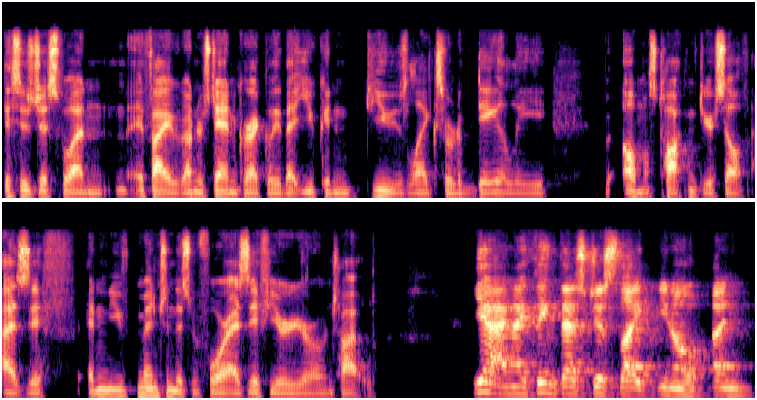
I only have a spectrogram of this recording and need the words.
This is just one if i understand correctly that you can use like sort of daily almost talking to yourself as if and you've mentioned this before as if you're your own child. Yeah and i think that's just like you know an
